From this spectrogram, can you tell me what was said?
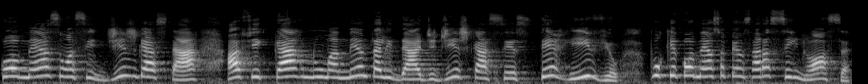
começam a se desgastar, a ficar numa mentalidade de escassez terrível, porque começam a pensar assim: nossa,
